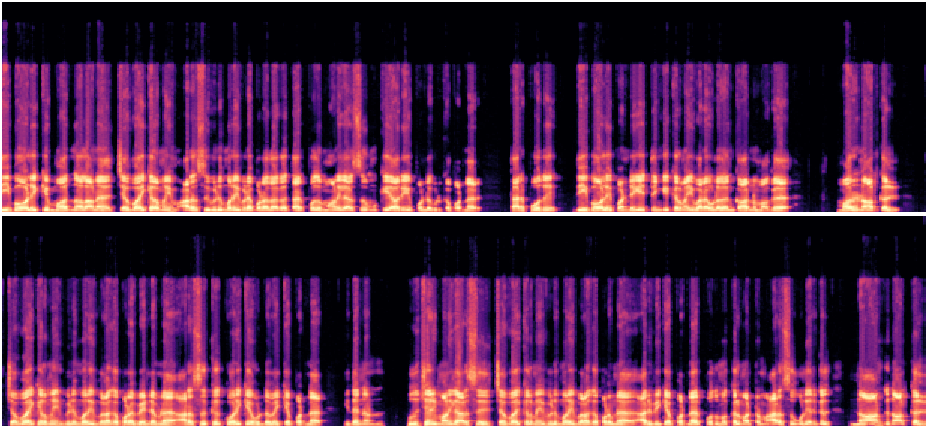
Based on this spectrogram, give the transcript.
தீபாவளிக்கு மறுநாளான செவ்வாய்க்கிழமையும் அரசு விடுமுறை விடப்பட்டதாக தற்போது மாநில அரசு முக்கிய அறிவிப்பு கொண்டு கொடுக்கப்பட்டனர். தற்போது தீபாவளி பண்டிகை திங்கட்கிழமை வரவுள்ளதன் காரணமாக மறுநாட்கள் செவ்வாய்க்கிழமையும் விடுமுறை வழங்கப்பட வேண்டும் என அரசுக்கு கோரிக்கை ஒன்று வைக்கப்பட்டனர். இதனுடன் புதுச்சேரி மாநில அரசு செவ்வாய்க்கிழமை விடுமுறை வழங்கப்படும் என அறிவிக்கப்பட்டனர். பொதுமக்கள் மற்றும் அரசு ஊழியர்கள் நான்கு நாட்கள்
